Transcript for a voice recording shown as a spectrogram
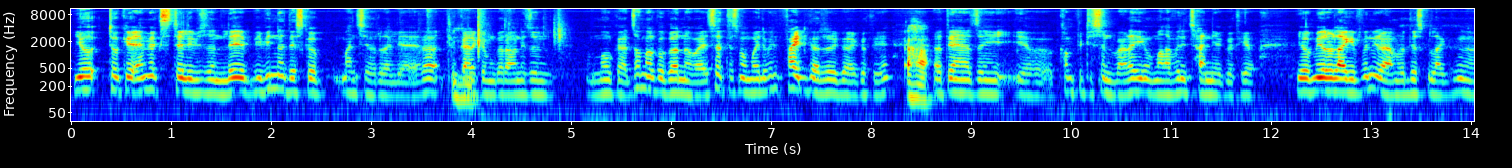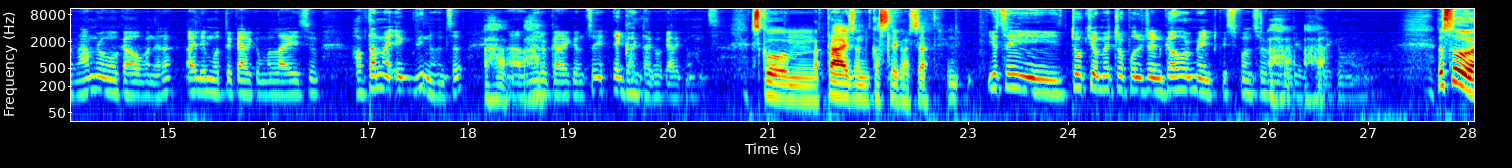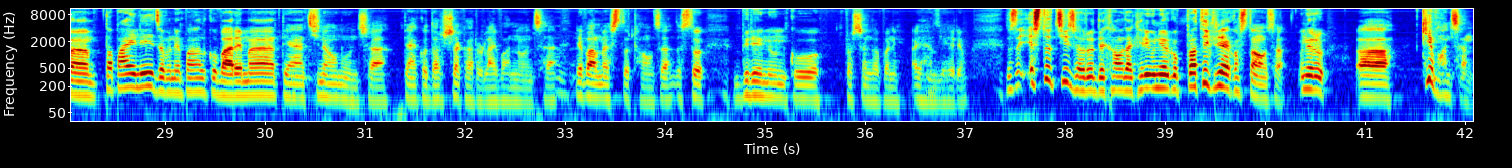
यो टोकियो एमएक्स टेलिभिजनले विभिन्न देशको मान्छेहरूलाई ल्याएर त्यो। कार्यक्रम गराउने जुन मौका जमर्को गर्नुभएछ त्यसमा मैले पनि फाइट गरेर गएको थिएँ। र त्यहाँ चाहिँ यो कम्पिटिसनबाटै मलाई पनि छानिएको थियो। यो मेरो लागि पनि र हाम्रो देशको लागि पनि राम्रो मौका हो भनेर अहिले म त्यो कार्यक्रममा लागेको छु हप्तामा एक दिन हुन्छ। मेरो कार्यक्रम चाहिँ एक घन्टाको कार्यक्रम हुन्छ। यसको प्रायोजन कसले गर्छ? यो चाहिँ टोकियो मेट्रोपोलिटन गभर्मेन्टको आहा। कार्यक्रम हो। जस्तो तपाईँले जब नेपालको बारेमा त्यहाँ चिनाउनुहुन्छ त्यहाँको दर्शकहरूलाई भन्नुहुन्छ नेपालमा यस्तो ठाउँ छ जस्तो बिरेनुनको प्रसङ्ग पनि अहिले हामीले हेऱ्यौँ। जस्तो यस्तो चिजहरू देखाउँदाखेरि उनीहरूको प्रतिक्रिया कस्तो आउँछ? उनीहरू के भन्छन्?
